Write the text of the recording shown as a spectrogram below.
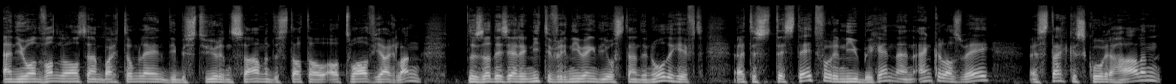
En Johan van der Lans en Bart Tomlijn die besturen samen de stad al twaalf jaar lang. Dus dat is eigenlijk niet de vernieuwing die Oostende nodig heeft. Het is, het is tijd voor een nieuw begin. En enkel als wij een sterke score halen,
